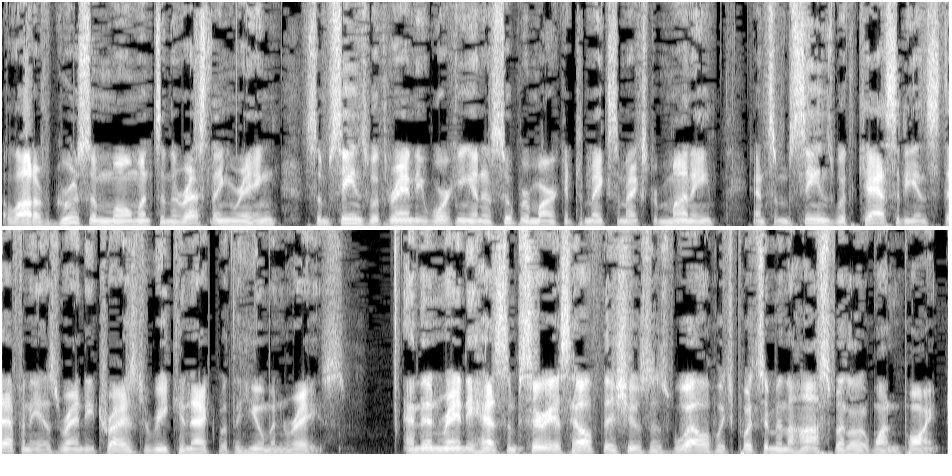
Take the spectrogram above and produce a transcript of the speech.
a lot of gruesome moments in the wrestling ring, some scenes with Randy working in a supermarket to make some extra money, and some scenes with Cassidy and Stephanie as Randy tries to reconnect with the human race. And then Randy has some serious health issues as well, which puts him in the hospital at one point.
